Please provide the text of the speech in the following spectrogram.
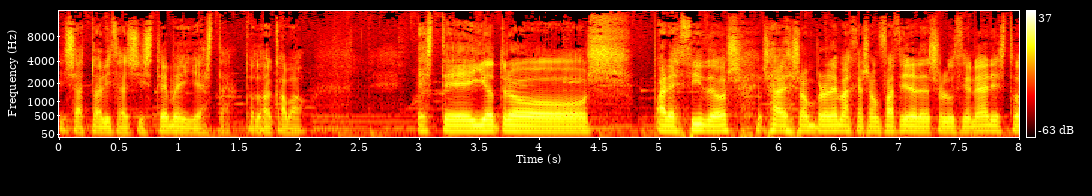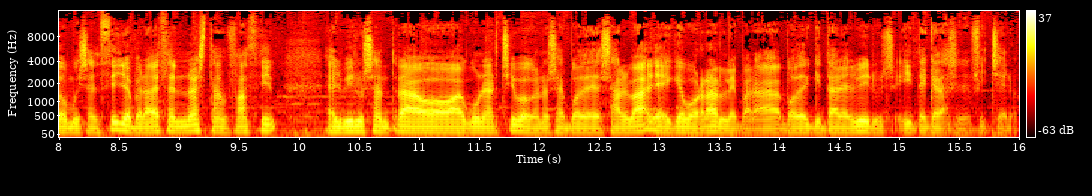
y se actualiza el sistema y ya está, todo acabado. Este y otros parecidos, son problemas que son fáciles de solucionar y es todo muy sencillo, pero a veces no es tan fácil. El virus ha entrado a algún archivo que no se puede salvar y hay que borrarle para poder quitar el virus y te quedas en el fichero.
